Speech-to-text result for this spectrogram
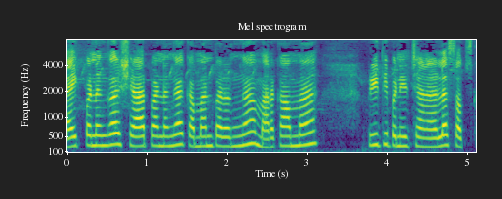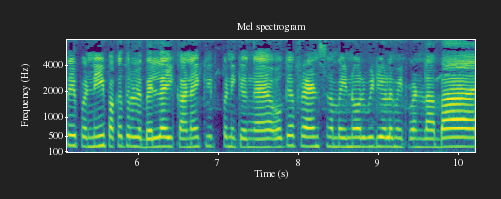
லைக் பண்ணுங்கள் ஷேர் பண்ணுங்கள் கமெண்ட் பண்ணுங்கள் மறக்காமல் பிரீத்தி பன்னீர் சேனலில் சப்ஸ்கிரைப் பண்ணி பக்கத்தில் உள்ள பெல் ஐக்கானை கிளிக் பண்ணிக்கோங்க. ஓகே ஃப்ரெண்ட்ஸ் நம்ம இன்னொரு வீடியோவில் மீட் பண்ணலாம். பாய்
